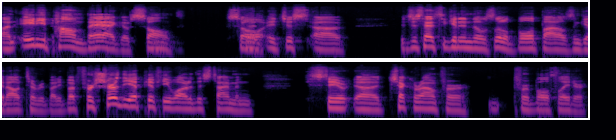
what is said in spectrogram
an 80 pound bag of salt. Mm. So Good. it just uh, it just has to get into those little bullet bottles and get out to everybody. But for sure, the Epiphany water this time, and stay uh, check around for for both later.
